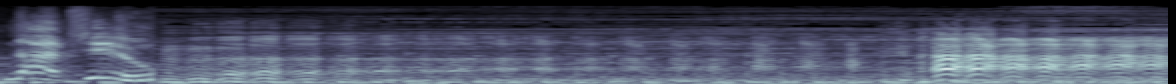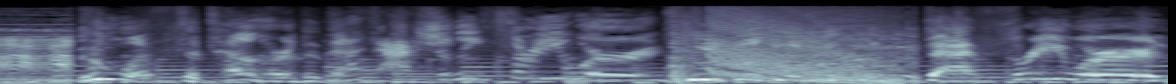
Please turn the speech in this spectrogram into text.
not two. Who wants to tell her that that's actually three words? that's three words.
